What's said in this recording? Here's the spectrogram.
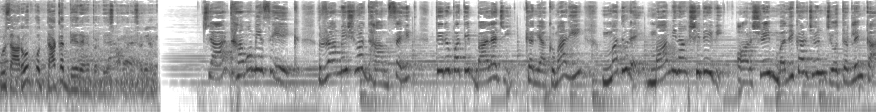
उस आरोप को ताकत दे रहे हैं प्रदेश कांग्रेस अध्यक्ष चार धामों में से एक, रामेश्वर धाम सहित तिरुपति बालाजी, कन्याकुमारी मदुरई माँ मीनाक्षी देवी और श्री मल्लिकार्जुन ज्योतिर्लिंग का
